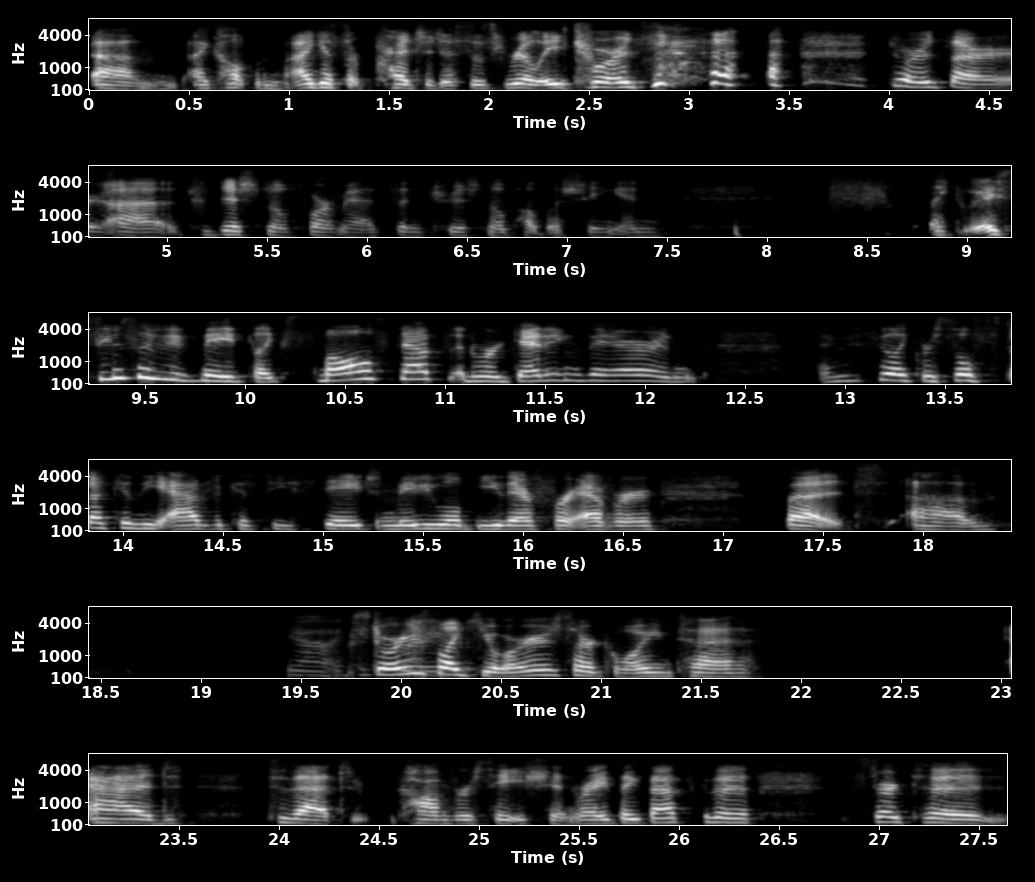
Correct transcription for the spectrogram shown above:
Um, I call them, I guess, they're prejudices really towards towards our uh, traditional formats and traditional publishing and like it seems like we've made like small steps and we're getting there and i always feel like we're still stuck in the advocacy stage and maybe we'll be there forever but um, Yeah. Stories right. like yours are going to add to that conversation right like that's going to start to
